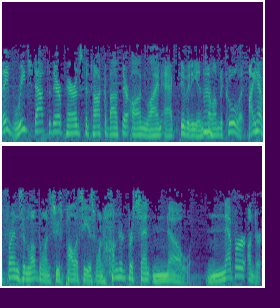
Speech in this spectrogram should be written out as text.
they've reached out to their parents to talk about their online activity and tell mm. them to cool it. I have friends and loved ones whose policy is 100% no. Never, under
